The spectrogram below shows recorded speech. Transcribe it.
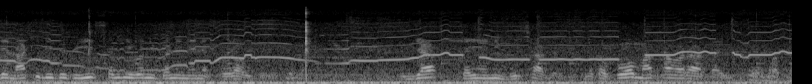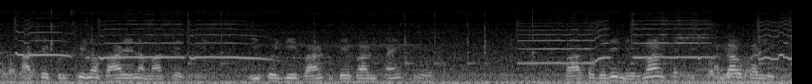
જે નાખી દીધું હતું એ જ સંજીવની બનીને એને ખવડાવવું પડે સમજ્યા? ત્યાં એની મૂર્છા કરી. નકર કો માથાવાળા હતા. આખી પૃથ્વીનો ભાર એના માથે છે એ કોઈ દી ભાન બેભાન થાય તો બધી નિર્માણ અગાઉ કરી લીધું.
